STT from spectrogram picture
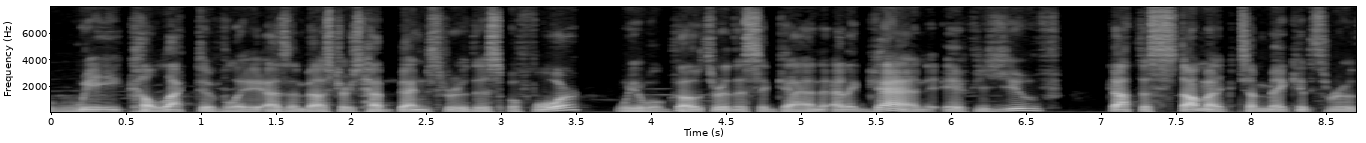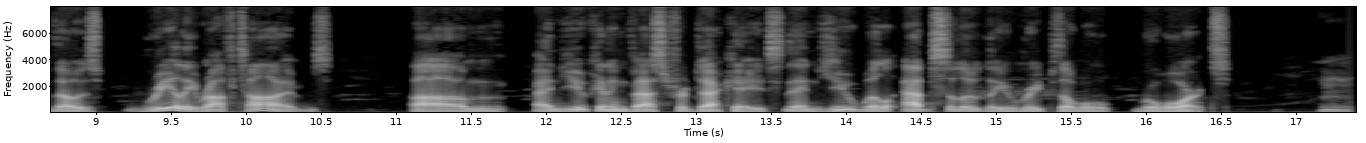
we collectively as investors have been through this before. We will go through this again and again. If you've got the stomach to make it through those really rough times, um, and you can invest for decades, then you will absolutely reap the rewards. Hmm.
